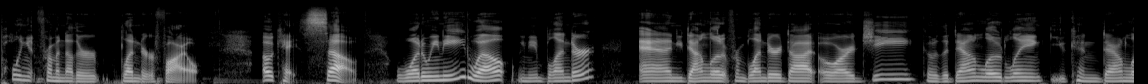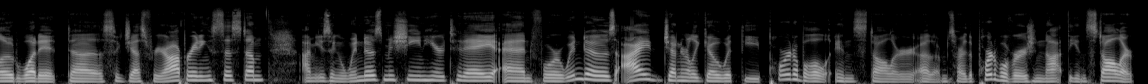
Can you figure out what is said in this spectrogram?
pulling it from another Blender file. Okay, so what do we need? Well, we need Blender and you download it from blender.org. Go to the download link. You can download what it uh, suggests for your operating system. I'm using a Windows machine here today, and for Windows, I generally go with the portable installer. Uh, I'm sorry, the portable version, not the installer.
